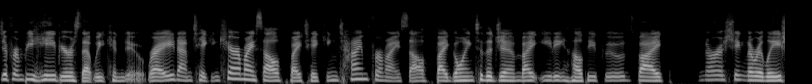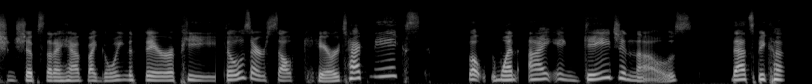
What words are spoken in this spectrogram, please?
different behaviors that we can do right i'm taking care of myself by taking time for myself by going to the gym by eating healthy foods by nourishing the relationships that i have by going to therapy those are self-care techniques but when I engage in those, that's because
